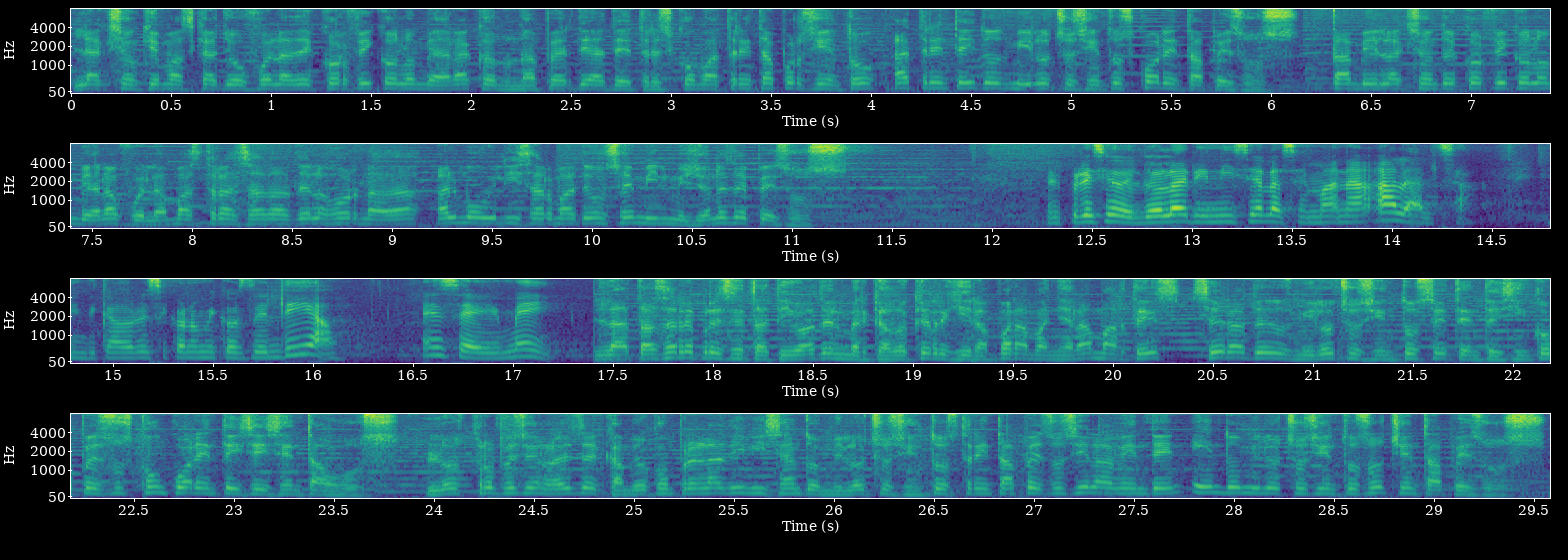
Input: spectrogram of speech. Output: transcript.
La acción que más cayó fue la de Corfi Colombiana con una pérdida de 3,30% a 32.840 pesos. También la acción de Corfi Colombiana fue la más transada de la jornada al movilizar más de 11 mil millones de pesos. El precio del dólar inicia la semana al alza. Indicadores económicos del día. En CMI. La tasa representativa del mercado que regirá para mañana martes será de 2.875 pesos con 46 centavos. Los profesionales del cambio compran la divisa en 2.830 pesos y la venden en 2.880 pesos.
